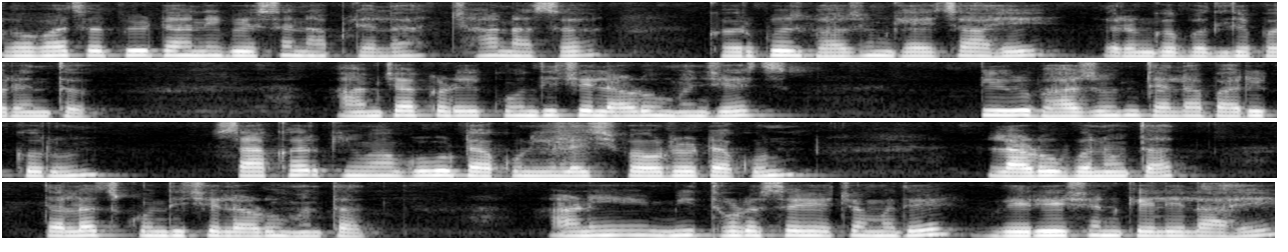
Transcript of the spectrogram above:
गव्हाचं पीठ आणि बेसन आपल्याला छान असं खरपूस भाजून घ्यायचं आहे. रंग बदलेपर्यंत. आमच्याकडे कोंदीचे लाडू म्हणजेच तीळ भाजून त्याला बारीक करून साखर किंवा गूळ टाकून इलायची पावडर टाकून लाडू बनवतात. त्यालाच कोंदीचे लाडू म्हणतात. आणि मी थोडंसं याच्यामध्ये व्हेरिएशन केलेलं आहे.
